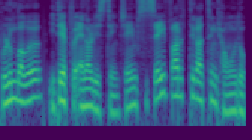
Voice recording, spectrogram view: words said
블룸버그 ETF 애널리스트인 제임스 세이파르트 같은 경우도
